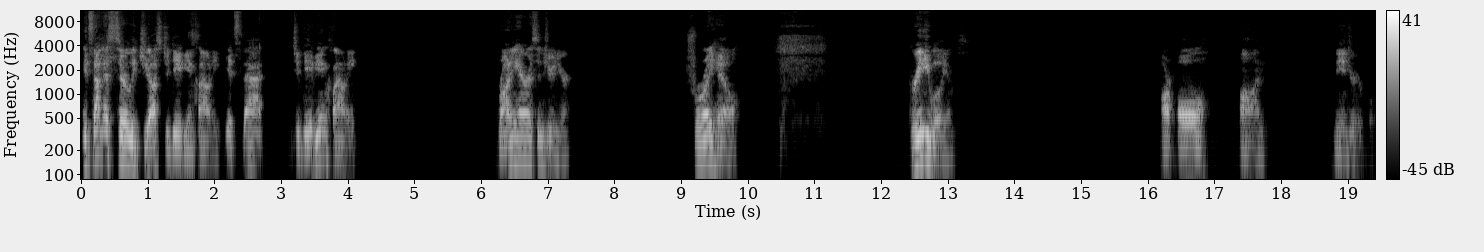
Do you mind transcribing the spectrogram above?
it's not necessarily just Jadeveon Clowney. It's that Jadeveon Clowney, Ronnie Harrison Jr., Troy Hill, Greedy Williams are all on the injury report.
